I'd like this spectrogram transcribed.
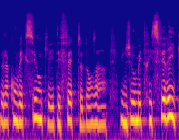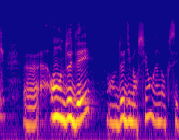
de la convection qui a été faite dans une géométrie sphérique euh, en 2D, en deux dimensions. Hein, donc c'est,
